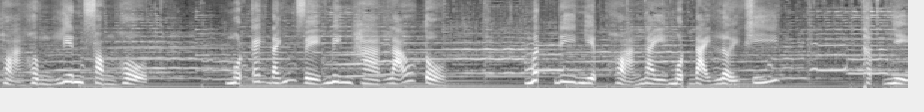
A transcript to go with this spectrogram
hỏa hồng liên phòng hộ. Một cách đánh về Minh Hà Lão Tổ. Mất đi nghiệp hỏa này một đại lợi khí. Thập nhị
